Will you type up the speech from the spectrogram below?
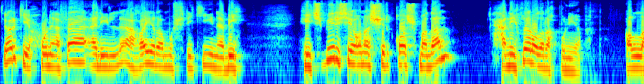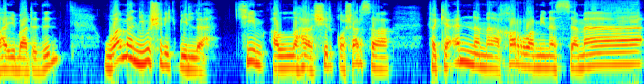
Diyor ki hunefâ lillah gayra müşrikîne bih. Hiçbir şey ona şirk koşmadan hanifler olarak bunu yapın. Allah'a ibadet edin. وَمَنْ يُشْرِكْ billah. Kim Allah'a şirk koşarsa فَكَأَنَّمَا خَرَّ مِنَ السَّمَاءِ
